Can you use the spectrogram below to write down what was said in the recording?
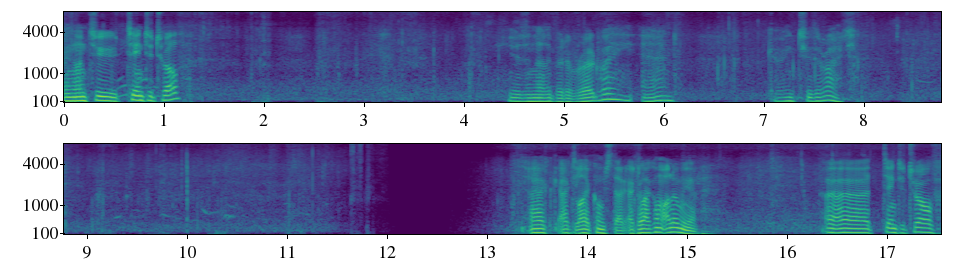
Going on to 10 to 12. Here's another bit of roadway and going to the right. Like hom sterk. Ek like hom al. Uh, 10 to 12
